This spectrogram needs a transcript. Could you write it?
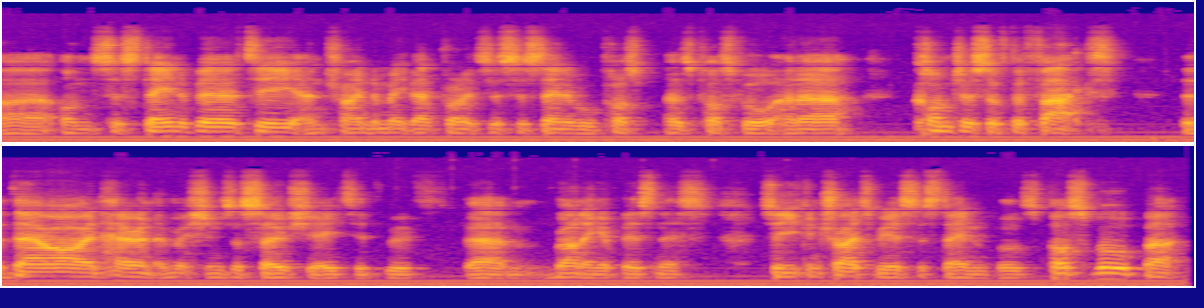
uh, on sustainability and trying to make their products as sustainable pos- as possible, and are conscious of the fact that there are inherent emissions associated with um, running a business. So you can try to be as sustainable as possible, but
